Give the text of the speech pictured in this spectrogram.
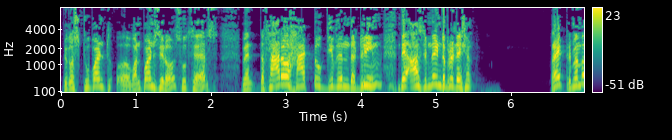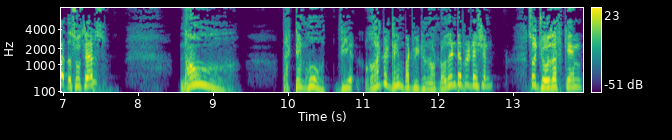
Because 2.1.0 uh, soothsayers, when the Pharaoh had to give them the dream, they asked him the interpretation. Right? Remember the soothsayers? Now, that time, oh, we got the dream, but we do not know the interpretation. So Joseph came,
